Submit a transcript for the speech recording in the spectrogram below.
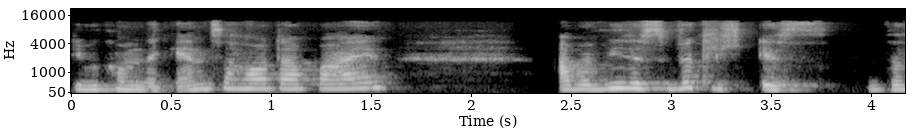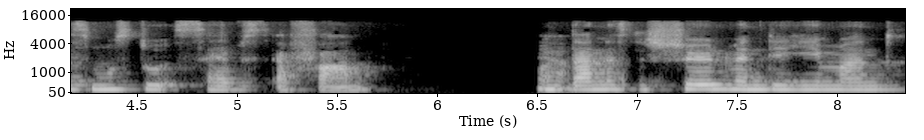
die bekommen eine Gänsehaut dabei. Aber wie das wirklich ist, das musst du selbst erfahren. Und ja. dann ist es schön, wenn dir jemand,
